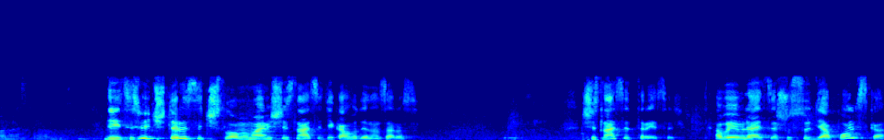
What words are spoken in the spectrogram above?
даної справи у нас немає. Дивіться, сьогодні 14 число. Ми маємо 16, яка година зараз? 16.30. А виявляється, що суддя польська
